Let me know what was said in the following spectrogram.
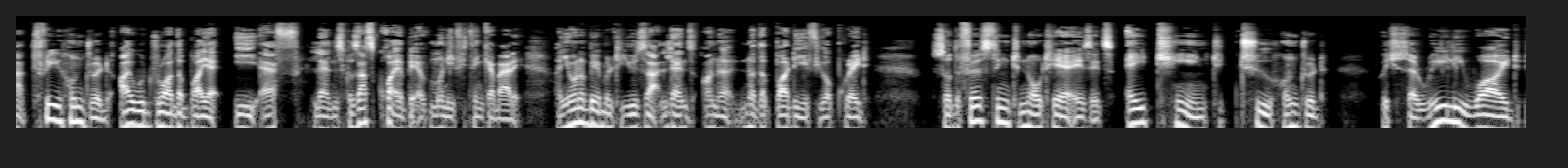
at 300 i would rather buy a ef lens because that's quite a bit of money if you think about it. And you want to be able to use that lens on another body if you upgrade. So the first thing to note here is it's 18 to 200 which is a really wide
